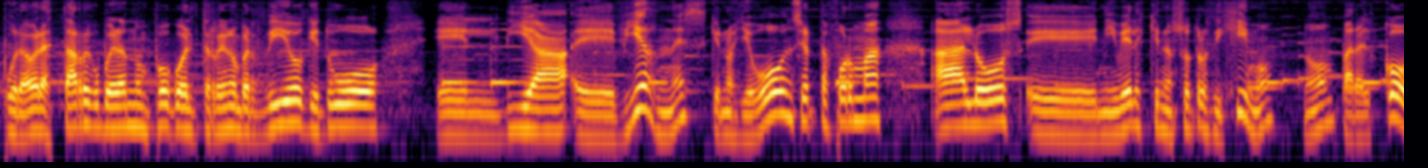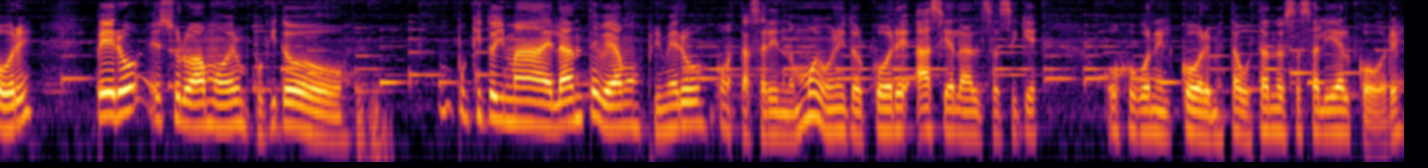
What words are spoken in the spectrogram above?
Por ahora está recuperando un poco el terreno perdido que tuvo el día eh, viernes, que nos llevó en cierta forma a los eh, niveles que nosotros dijimos, ¿no? Para el cobre, pero eso lo vamos a ver un poquito, un poquito más adelante. Veamos primero cómo está saliendo muy bonito el cobre hacia el alza, así que ojo con el cobre, me está gustando esa salida del cobre.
